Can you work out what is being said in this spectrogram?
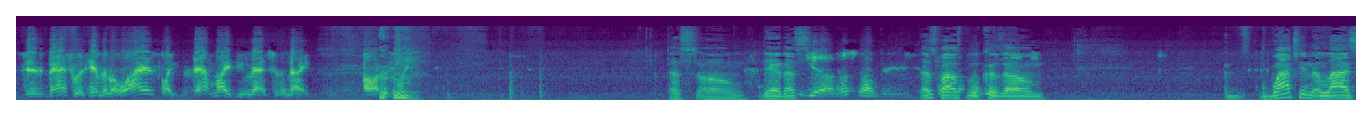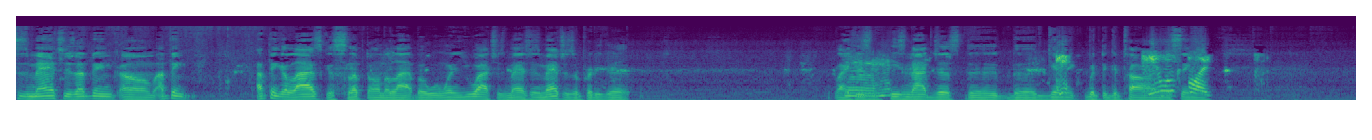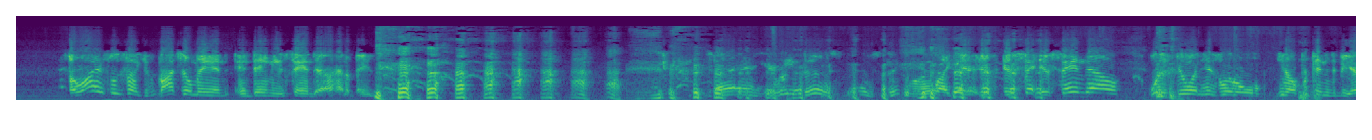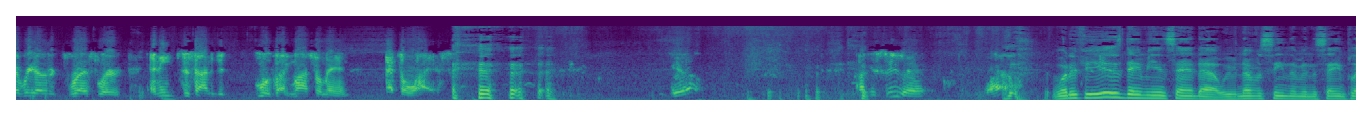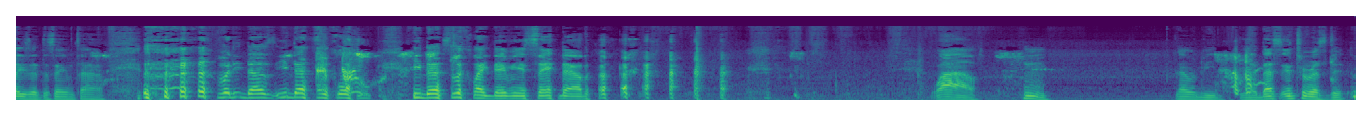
this match with him and Elias, like that might be match of the night. Honestly, That's um yeah that's Yeah, that's gonna be. that's possible because um watching Elias's matches, I think um I think I think Elias gets slept on a lot, but when you watch his matches, his matches are pretty good. Like Mhm. he's he's not just the the gimmick with the guitar he and the looks singing. like Elias looks like if Macho Man and Damien Sandow had a baby. Dang, it really does. I was thinking about like if, if, if Sandow was doing his little, you know, pretending to be every other wrestler, and he decided to look like Macho Man, that's Elias. Yeah. I can see that. Wow. What if he is Damien Sandow? We've never seen them in the same place at the same time. but he does he does look like he does look like Damien Sandow. wow. Hmm. That would be yeah, that's interesting.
